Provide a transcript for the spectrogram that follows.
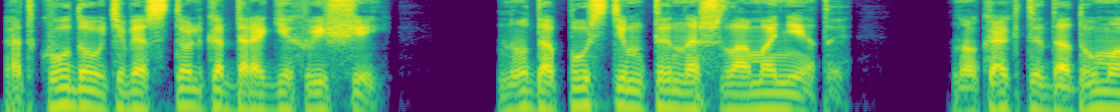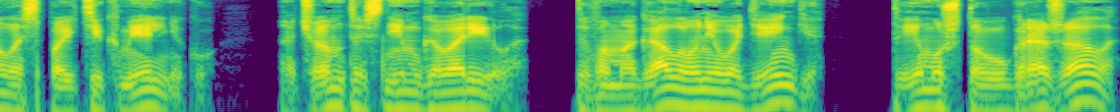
Откуда у тебя столько дорогих вещей? Ну, допустим, ты нашла монеты. Но как ты додумалась пойти к мельнику? О чем ты с ним говорила? Ты вымогала у него деньги? Ты ему что, угрожала?»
